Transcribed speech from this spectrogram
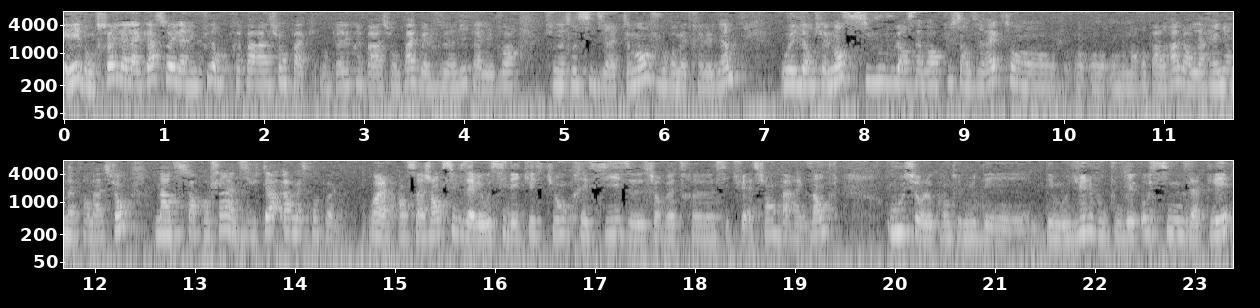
Et donc, soit il est à la carte, soit il est inclus dans vos préparations PAC. Donc là, les préparations PAC, ben, je vous invite à aller voir sur notre site directement. Je vous remettrai le lien. Ou éventuellement, si vous voulez en savoir plus en direct, on, en reparlera lors de la réunion d'information mardi soir prochain à 18h, heure métropole. Voilà, en sachant que si vous avez aussi des questions précises sur votre situation, par exemple, ou sur le contenu des modules, vous pouvez aussi nous appeler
